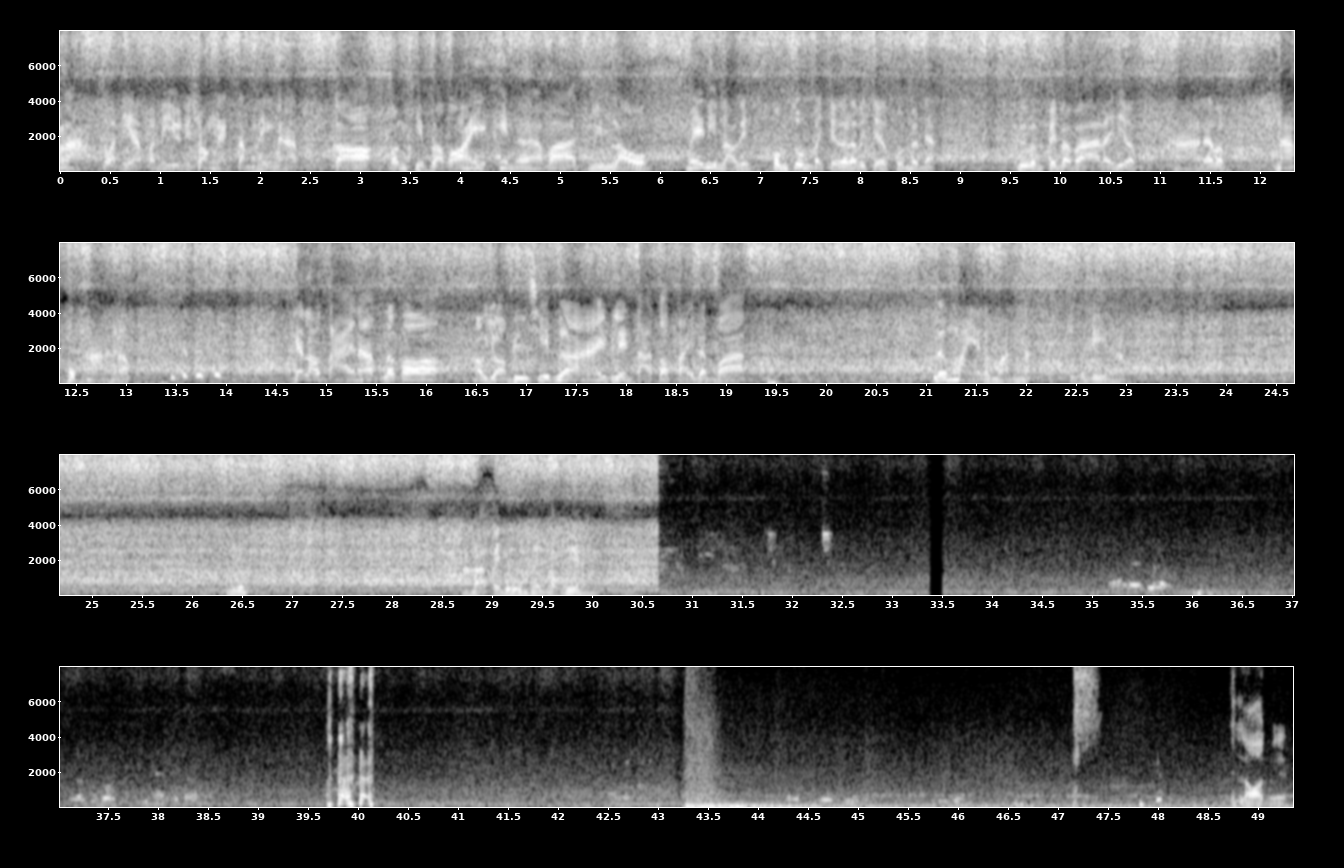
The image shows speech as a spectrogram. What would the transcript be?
รับสวัสดีครับ ตอนนี้อยู่ในช่องแน็กสัมเพลงนะครับ ก็ต้นคลิปเราก็ให้เห็นแล้วนะครับว่าทีมเราไม่ใช่ทีมเราสิผมซุ่มไปเจอแล้วไปเจอคนแบบเนี้ย คือมันเป็นแบบว่าอะไรที่แบบหาแล้วแบบหน่าคบหานะครับ แค่เราตายนะครับ แล้วก็เขายอมพีชีพเพื่อให้ไปเล่นตาต่อไปแบบว่า เริ่มใหม่อะไรมันน่ะถือว่าดีนะครับไม่รู้ เอาไปดูเพื่อนเขาคุยกันเลยครับจะรอดไหมเนี่ย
